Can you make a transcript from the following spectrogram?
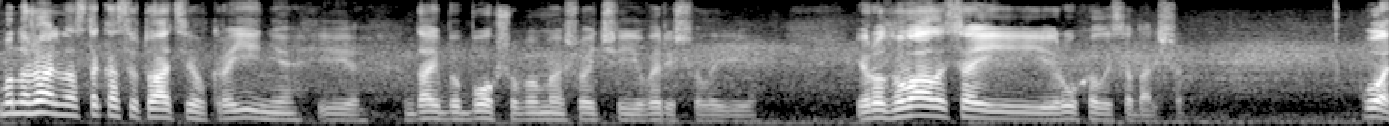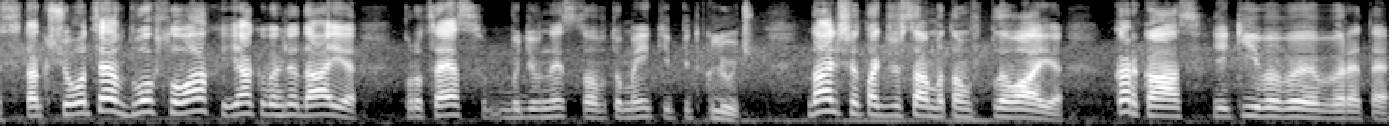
бо на жаль, у нас така ситуація в країні, і дай би Бог, щоб ми швидше її вирішили і, і розвивалися, і рухалися далі. Ось, так що оце в двох словах, як виглядає процес будівництва автомийки під ключ. Далі так же само там впливає каркас, який ви виберете,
